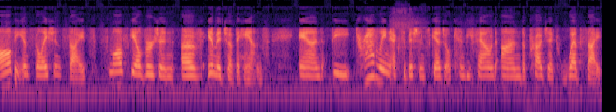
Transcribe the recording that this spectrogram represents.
all the installation sites, small scale version of image of the hands. And the traveling exhibition schedule can be found on the project website,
